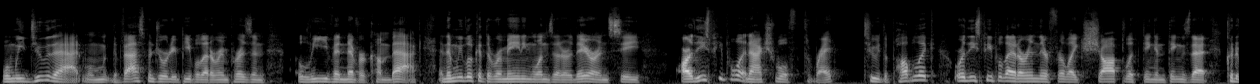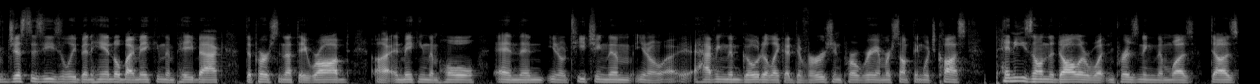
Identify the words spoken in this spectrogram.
When we do that, when the vast majority of people that are in prison leave and never come back, and then we look at the remaining ones that are there and see are these people an actual threat to the public or these people that are in there for like shoplifting and things that could have just as easily been handled by making them pay back the person that they robbed uh, and making them whole and then you know teaching them you know uh, having them go to like a diversion program or something which costs pennies on the dollar what imprisoning them was does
